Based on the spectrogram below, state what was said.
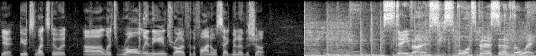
Yeah, Utes, let's do it. Uh, let's roll in the intro for the final segment of the show. Steve O's Sports Person of the Week.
